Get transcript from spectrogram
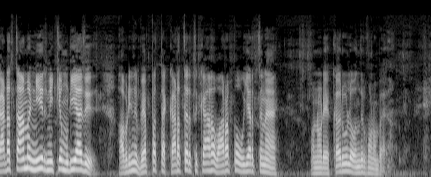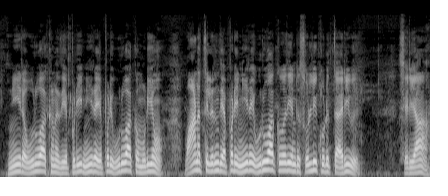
கடத்தாமல் நீர் நிற்க முடியாது அப்படின்னு வெப்பத்தை கடத்துறதுக்காக வரப்போ உயர்த்தின உன்னுடைய கருவில் வந்திருக்கோம் நம்ம. நீரை உருவாக்குனது எப்படி நீரை எப்படி உருவாக்க முடியும் வானத்திலிருந்து எப்படி நீரை உருவாக்குவது என்று சொல்லி கொடுத்த அறிவு. சரியா?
